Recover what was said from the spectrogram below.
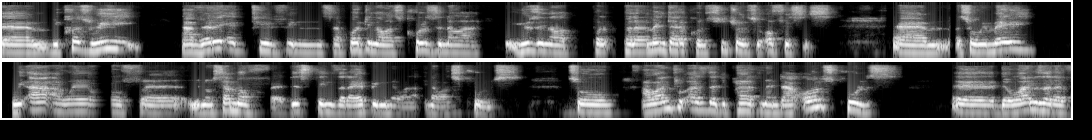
um, because we are very active in supporting our schools and our using our parliamentary constituency offices. Um, so we may we are aware of uh, you know some of uh, these things that are happening in our in our schools. So I want to ask the department: Are all schools uh, the ones that have,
